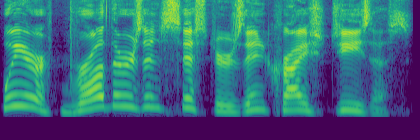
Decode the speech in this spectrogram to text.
We are brothers and sisters in Christ Jesus.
